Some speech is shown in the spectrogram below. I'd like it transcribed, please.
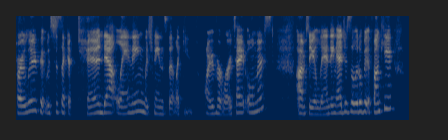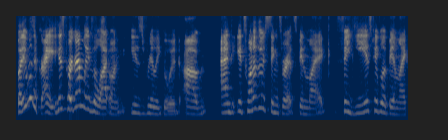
toe loop. It was just like a turned out landing, which means that like you over rotate almost. Um, so your landing edge is a little bit funky, but it was great. His program Leave the Light On is really good. Um, and it's one of those things where it's been like, for years, people have been like,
